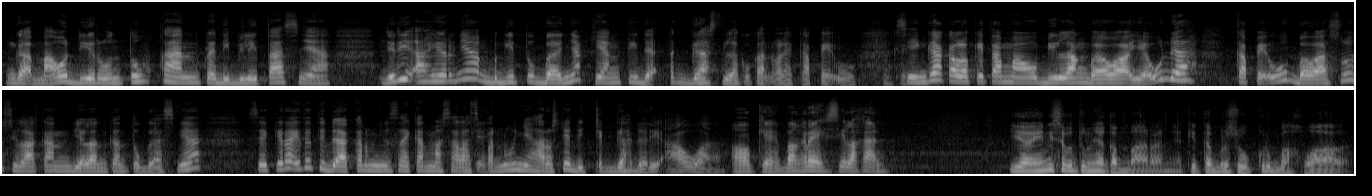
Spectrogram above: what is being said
nggak mau diruntuhkan kredibilitasnya. Jadi akhirnya begitu banyak yang tidak tegas dilakukan oleh KPU. Sehingga kalau kita mau bilang bahwa ya udah KPU Bawaslu silakan jalankan tugasnya, saya kira itu tidak akan menyelesaikan masalah sepenuhnya, harusnya dicegah dari awal. Oke, Bang Rey silakan. Ya ini sebetulnya gambarannya. Kita bersyukur bahwa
